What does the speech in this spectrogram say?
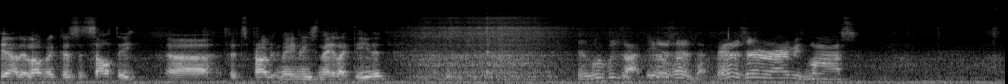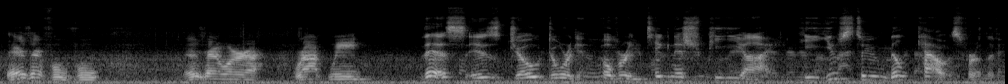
Yeah, they love it because it's salty. Uh, it's probably the main reason they like to eat it. Here's what we got. Here's our. There's our Irish moss. There's our fufu. There's our uh, rockweed. This is Joe Dorgan over in Tignish, PEI. He used to milk cows for a living.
